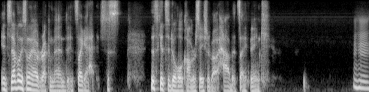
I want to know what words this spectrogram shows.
it's definitely something I would recommend. It's like a, it's just this gets into a whole conversation about habits. I think. hmm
